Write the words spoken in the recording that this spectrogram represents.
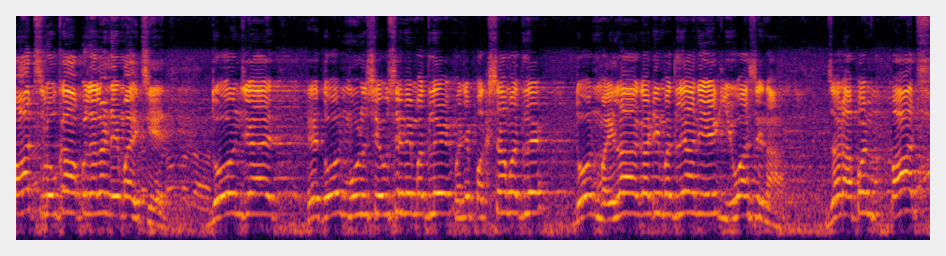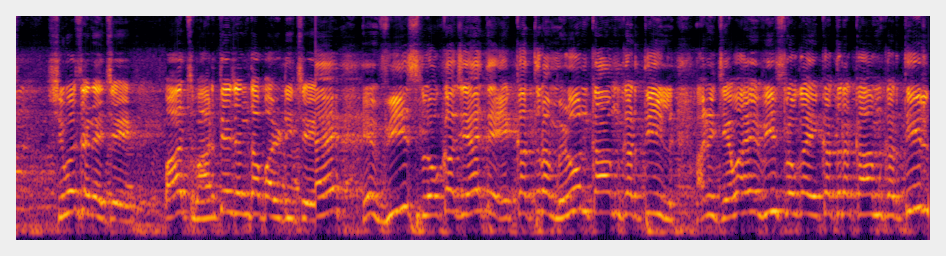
पाच लोक आपल्याला नेमायची आहेत. दोन जे आहेत हे दोन मूळ शिवसेनेमधले म्हणजे पक्षामधले दोन महिला आघाडीमधले आणि एक युवासेना. जर आपण पाच शिवसेनेचे पाच भारतीय जनता पार्टीचे हे वीस लोक जे आहे ते एकत्र मिळून काम करतील. आणि जेव्हा हे वीस लोक एकत्र काम करतील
